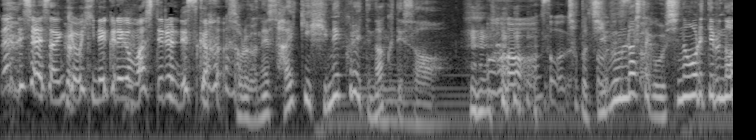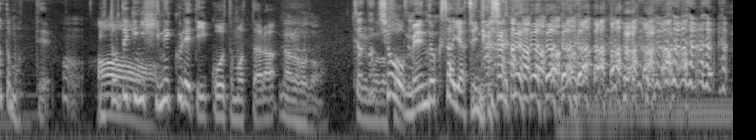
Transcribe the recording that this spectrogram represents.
なんでシャイさん今日ひねくれが増してるんですか？それがね最近ひねくれてなくてさ、ちょっと自分らしさが失われてるなと思って。うん意図的にひねくれていこうと思ったら。なるほど。ちょっと超めんどくさいやつになっちゃった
